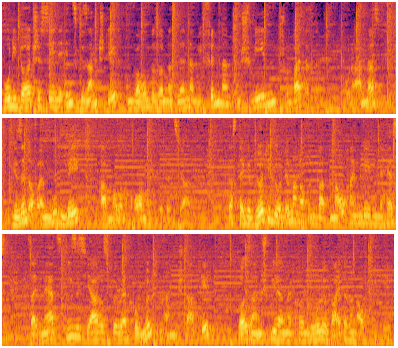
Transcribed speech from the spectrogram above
wo die deutsche Szene insgesamt steht und warum besonders Länder wie Finnland und Schweden schon weiter sind oder anders. Wir sind auf einem guten Weg, haben aber noch ordentlich Potenzial. Dass der gebürtige und immer noch in Bad Nauheim lebende Hess seit März dieses Jahres für Red Bull München an den Start geht, soll seinem Spiel an der Konsole weiteren Auftrieb geben.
